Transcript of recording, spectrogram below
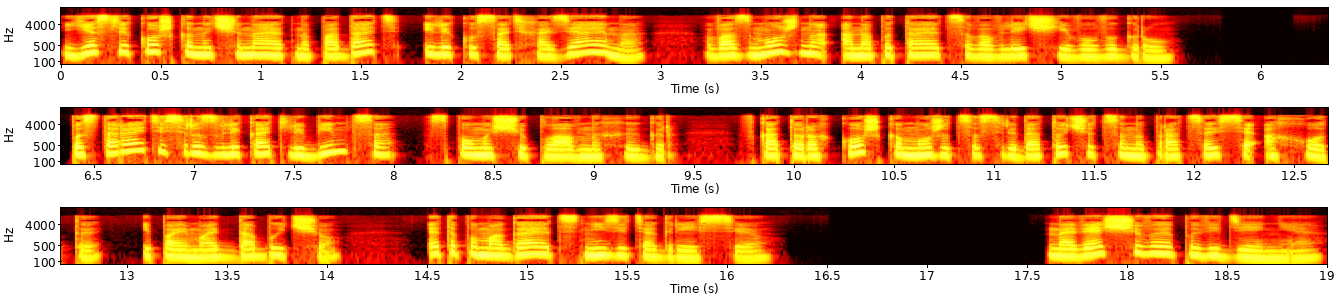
Если кошка начинает нападать или кусать хозяина, возможно, она пытается вовлечь его в игру. Постарайтесь развлекать любимца с помощью плавных игр, в которых кошка может сосредоточиться на процессе охоты и поймать добычу. Это помогает снизить агрессию. Навязчивое поведение.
